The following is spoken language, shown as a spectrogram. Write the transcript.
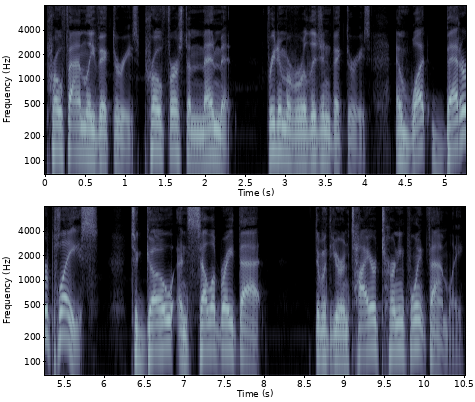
pro family victories, pro First Amendment, freedom of religion victories. And what better place to go and celebrate that than with your entire Turning Point family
